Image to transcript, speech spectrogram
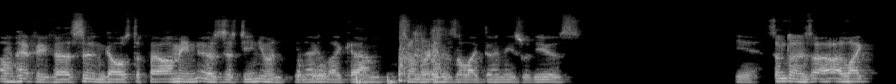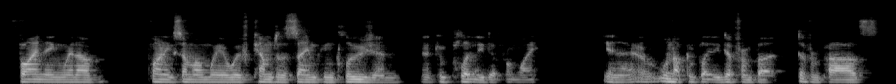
I'm happy for certain goals to fail. I mean, it was just genuine, you know. Like, um, it's one of the reasons I like doing these with you is, yeah. Sometimes I, I like finding when I'm finding someone where we've come to the same conclusion in a completely different way. You know, well, not completely different, but different paths,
